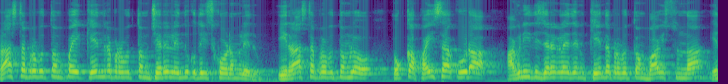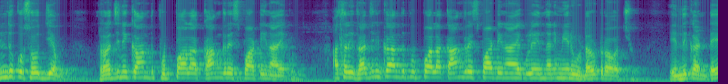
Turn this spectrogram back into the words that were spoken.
రాష్ట్ర ప్రభుత్వంపై కేంద్ర ప్రభుత్వం చర్యలు ఎందుకు తీసుకోవడం లేదు? ఈ రాష్ట్ర ప్రభుత్వంలో ఒక్క పైసా కూడా అవినీతి జరగలేదని కేంద్ర ప్రభుత్వం భావిస్తుందా? ఎందుకు సోద్యం? రజనీకాంత్ పుప్పాల కాంగ్రెస్ పార్టీ నాయకులు. అసలు రజనీకాంత్ పుప్పాల కాంగ్రెస్ పార్టీ నాయకులు ఏందని మీరు డౌట్ రావచ్చు. ఎందుకంటే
